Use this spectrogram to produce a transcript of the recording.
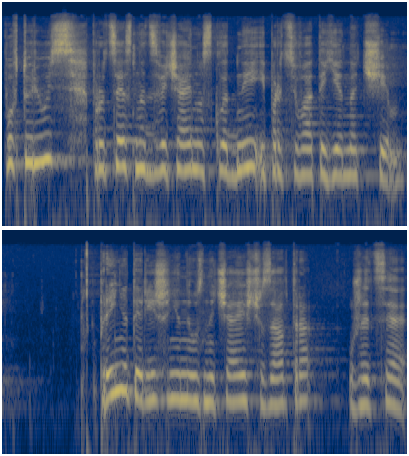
Повторюсь, процес надзвичайно складний і працювати є над чим. Прийняте рішення не означає, що завтра вже це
